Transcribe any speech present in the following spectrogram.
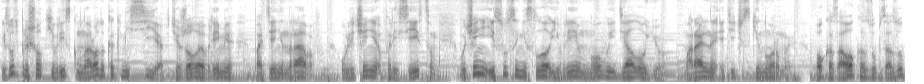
Иисус пришел к еврейскому народу как мессия в тяжелое время падения нравов, увлечения фарисейством. Учение Иисуса несло евреям новую идеологию, морально-этические нормы, око за око, зуб за зуб,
